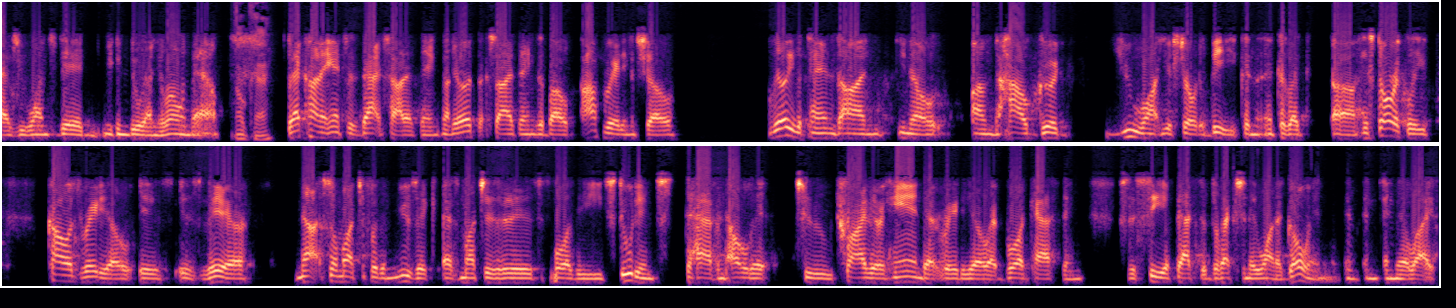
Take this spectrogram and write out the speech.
as you once did. You can do it on your own now. Okay. So that kind of answers that side of things. Now the other side of things about operating a show really depends on you know on how good you want your show to be because like uh, historically college radio is is there not so much for the music as much as it is for the students to have an outlet to try their hand at radio at broadcasting to see if that's the direction they want to go in in, in, in their life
